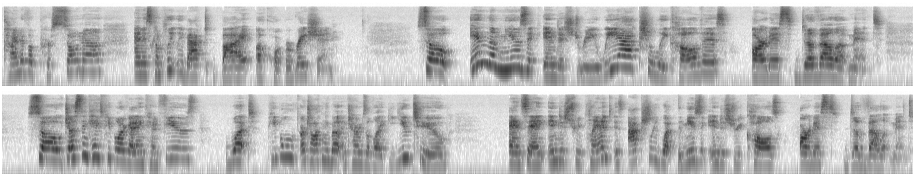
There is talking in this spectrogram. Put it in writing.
kind of a persona and is completely backed by a corporation. So, in the music industry, we actually call this artist development. So, just in case people are getting confused, what people are talking about in terms of like YouTube and saying industry plant is actually what the music industry calls artist development.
